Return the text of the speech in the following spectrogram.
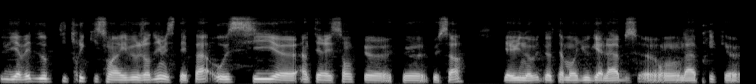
y, avait d'autres petits trucs qui sont arrivés aujourd'hui, mais c'était pas aussi intéressant que, ça. Il y a eu notamment Yuga Labs. on a appris que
